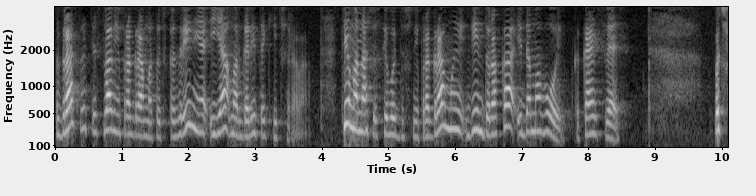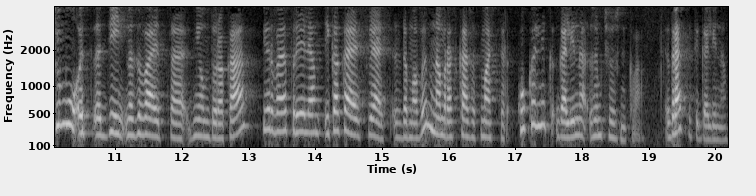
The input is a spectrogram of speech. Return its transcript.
Здравствуйте, с вами программа «Точка зрения» и я Маргарита Кичерова. Тема нашей сегодняшней программы – День дурака и домовой. Какая связь? Почему этот день называется Днем дурака, 1 апреля, и какая связь с домовым, нам расскажет мастер-кукольник Галина Жемчужникова. Здравствуйте, Галина.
